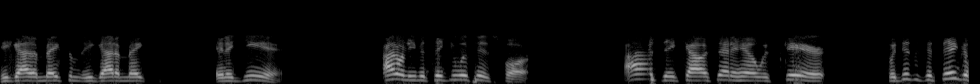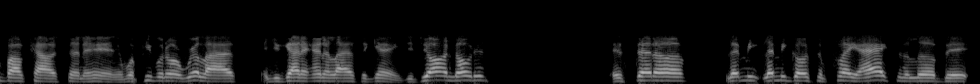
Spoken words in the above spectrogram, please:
He got to make some. He got to make. And again, I don't even think it was his fault. I think Kyle Shanahan was scared. But this is the thing about Kyle Shanahan and what people don't realize, and you got to analyze the game. Did y'all notice? Instead of let me let me go some play action a little bit,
